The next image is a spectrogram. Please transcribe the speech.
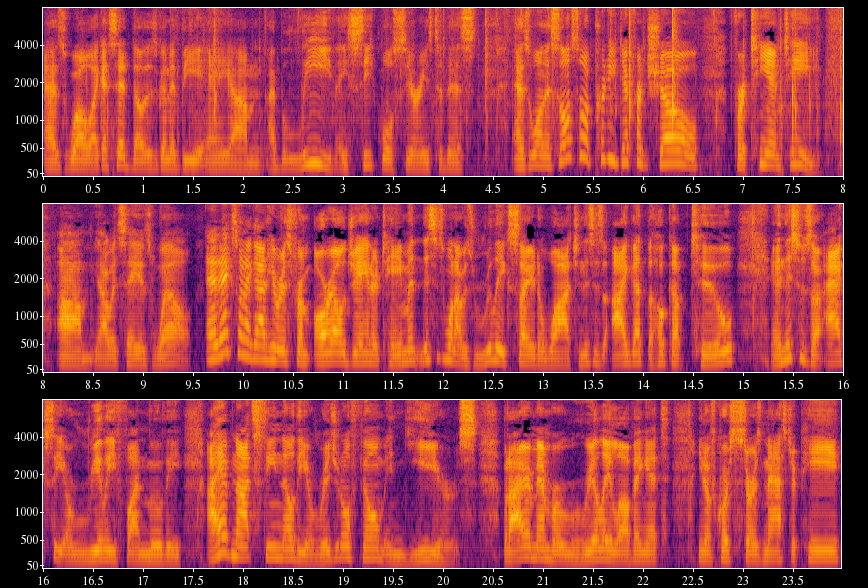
as well. Like I said, though, there's going to be a, um, I believe, a sequel series to this as well. And this is also a pretty different show for TNT, um, I would say as well. And the next one I got here is from RLJ Entertainment. This is one I was really excited to watch, and this is I Got the Hookup 2. And this was actually a really fun movie. I have not seen, though, the original film in years, but I remember really loving it. You know, of course, it stars Master P,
